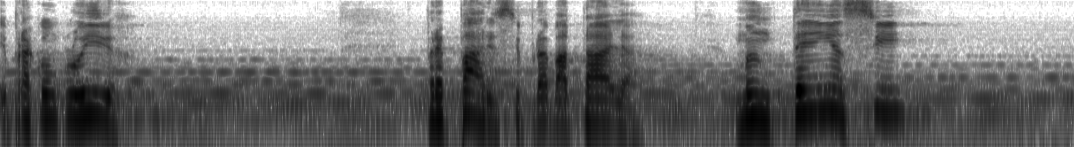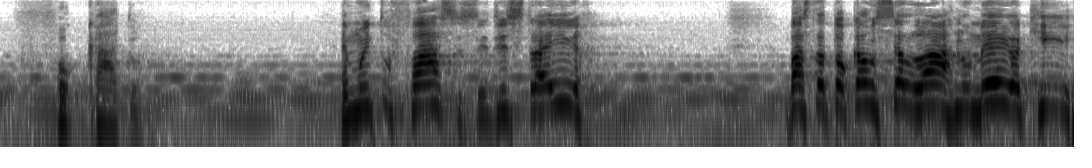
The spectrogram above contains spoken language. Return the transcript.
E para concluir, prepare-se para a batalha. Mantenha-se focado. É muito fácil se distrair. Basta tocar um celular no meio aqui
